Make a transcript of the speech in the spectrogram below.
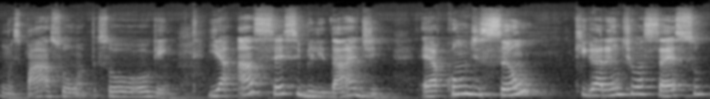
um espaço, uma pessoa, ou alguém. E a acessibilidade é a condição que garante o acesso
